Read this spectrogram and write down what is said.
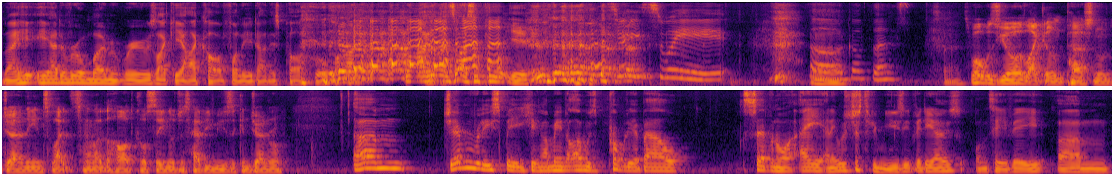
no, he, he had a real moment where he was like, "Yeah, I can't follow you down this path, Wil, but, I, but I, I, I support you." That's really sweet. Oh, God bless. So what was your like own personal journey into like the kind of like the hardcore scene or just heavy music in general? Generally speaking, I mean, I was probably about seven or eight, and it was just through music videos on TV. Um,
